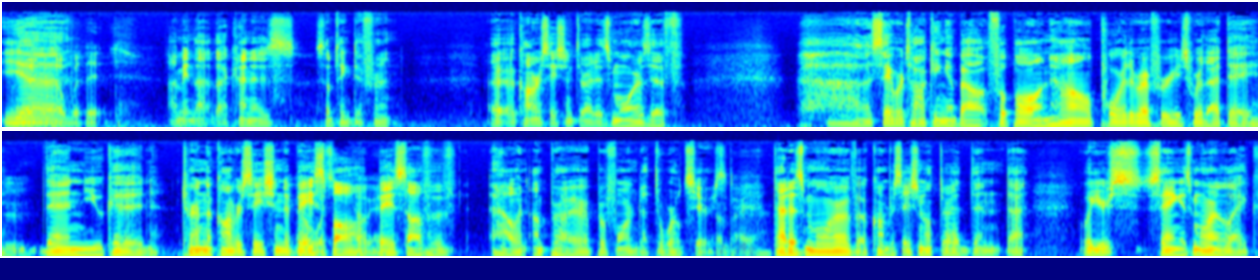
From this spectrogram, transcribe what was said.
Whether that can Yeah. help with it. I mean that that kind of is something different. A, a conversation thread is more as if, say, we're talking about football and how poor the referees were that day. Mm. Then you could turn the conversation to Like, oh, baseball okay. based off of how an umpire performed at the World Series. Umpire, yeah. That is more of a conversational thread than that. What you're saying is more like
